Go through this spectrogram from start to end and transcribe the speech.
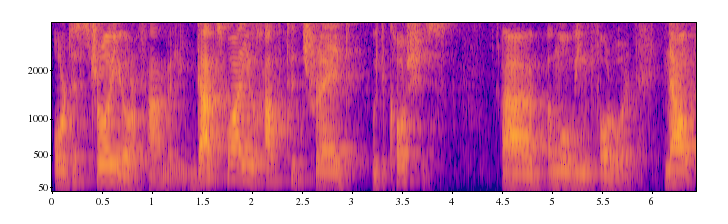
or destroy your family. That's why you have to tread with cautious uh, moving forward. Now,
